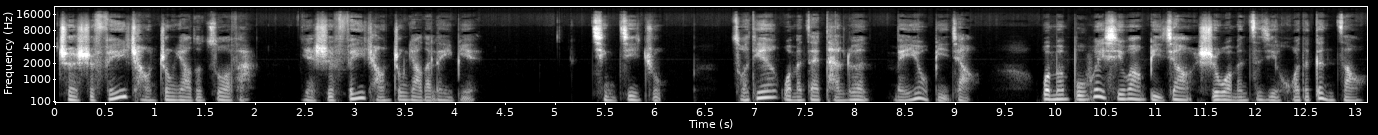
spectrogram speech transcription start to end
这是非常重要的做法，也是非常重要的类别。请记住，昨天我们在谈论没有比较。我们不会希望比较使我们自己活得更糟。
